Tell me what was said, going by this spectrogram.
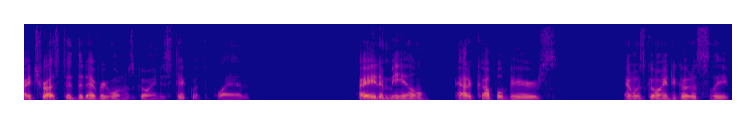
I trusted that everyone was going to stick with the plan. I ate a meal, had a couple beers, and was going to go to sleep.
